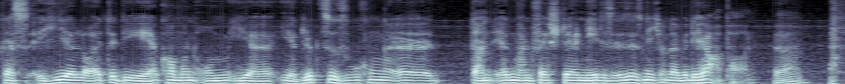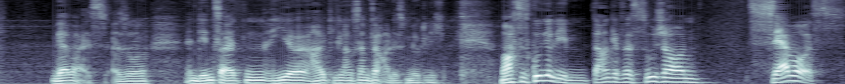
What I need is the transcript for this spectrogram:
dass hier Leute, die herkommen, um hier ihr Glück zu suchen, äh, dann irgendwann feststellen, nee, das ist es nicht und dann wird die hier abhauen. Ja. Wer weiß. Also in den Zeiten hier halte ich langsam für alles möglich. Macht es gut, ihr Lieben. Danke fürs Zuschauen. Servus.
